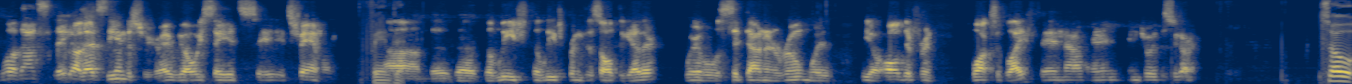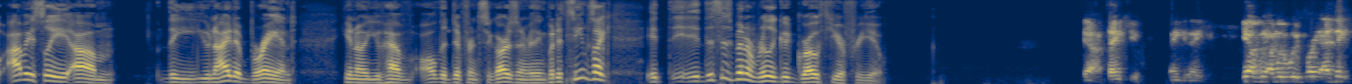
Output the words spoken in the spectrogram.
well, that's you know that's the industry, right? We always say it's it's family. Fantastic. Um, the, the the leaf the leaf brings us all together. We're able to sit down in a room with you know all different walks of life and uh, and enjoy the cigar. So obviously, um, the United brand you know you have all the different cigars and everything but it seems like it, it, this has been a really good growth year for you yeah thank you thank you thank you yeah we, i mean we i think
